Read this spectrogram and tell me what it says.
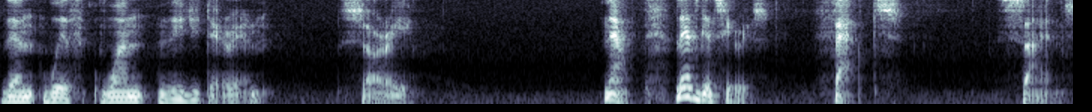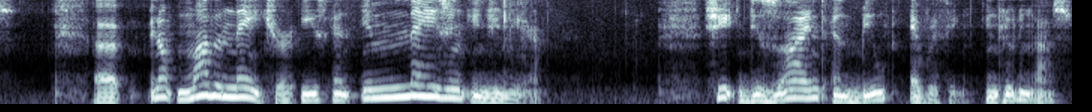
than with one vegetarian. Sorry. Now, let's get serious. Facts. Science. Uh, you know, Mother Nature is an amazing engineer. She designed and built everything, including us.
